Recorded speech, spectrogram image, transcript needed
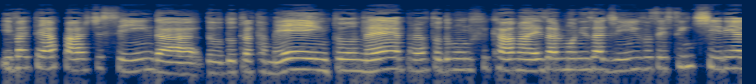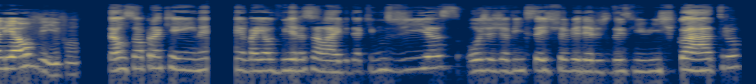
e vai ter a parte sim da, do, do tratamento, né, para todo mundo ficar mais harmonizadinho e vocês sentirem ali ao vivo. Então, só para quem né, vai ouvir essa live daqui uns dias, hoje é dia 26 de fevereiro de 2024,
